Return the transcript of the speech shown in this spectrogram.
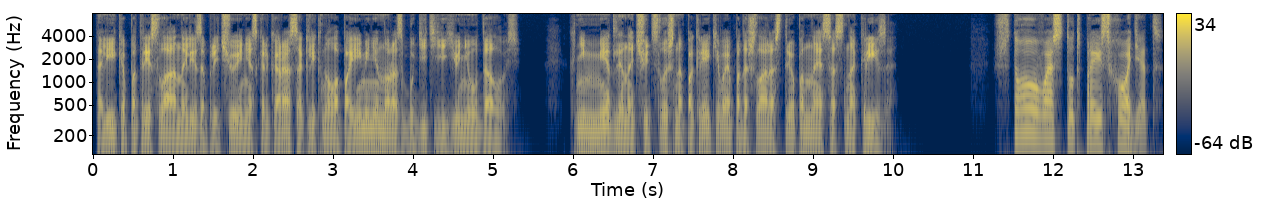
Талийка потрясла Аннели за плечо и несколько раз окликнула по имени, но разбудить ее не удалось. К ним медленно, чуть слышно покрякивая, подошла растрепанная сосна Криза. «Что у вас тут происходит?»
